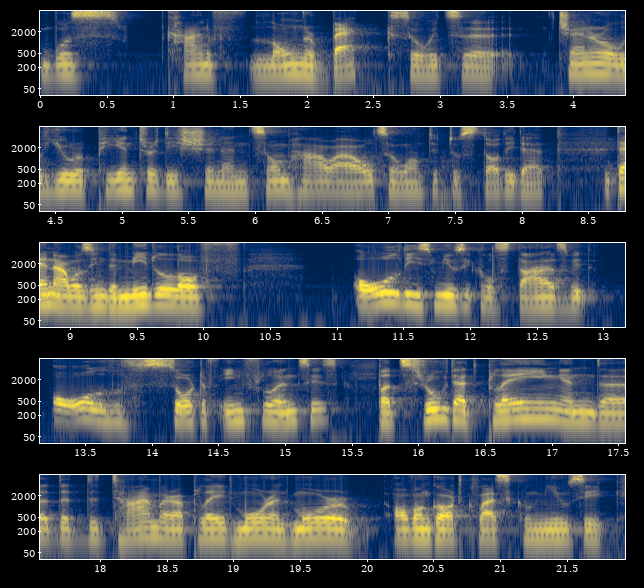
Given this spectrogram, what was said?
was kind of longer back so it's a general European tradition and somehow I also wanted to study that. Then I was in the middle of all these musical styles with all sort of influences but through that playing and uh, the, the time where I played more and more avant-garde classical music,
